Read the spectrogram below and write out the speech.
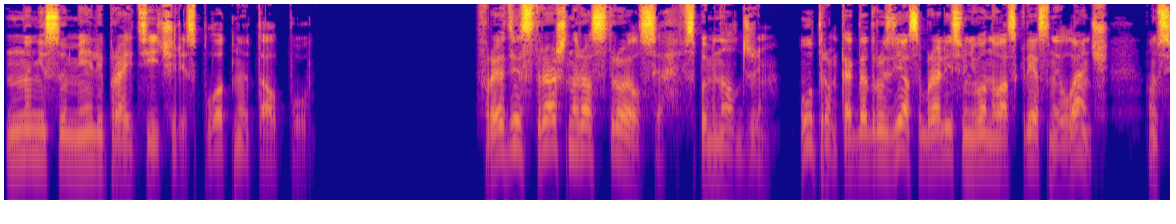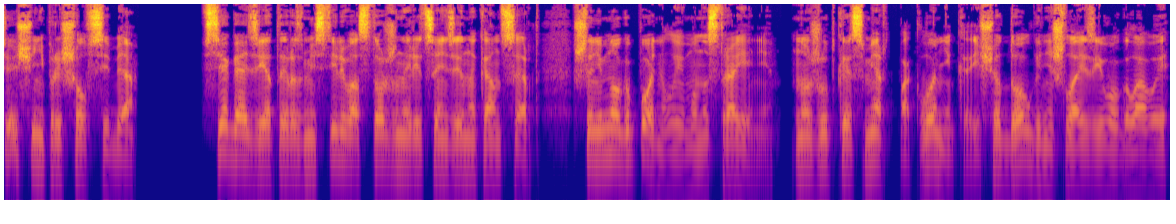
но не сумели пройти через плотную толпу. «Фредди страшно расстроился», — вспоминал Джим. Утром, когда друзья собрались у него на воскресный ланч, он все еще не пришел в себя. Все газеты разместили восторженные рецензии на концерт, что немного подняло ему настроение. Но жуткая смерть поклонника еще долго не шла из его головы.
